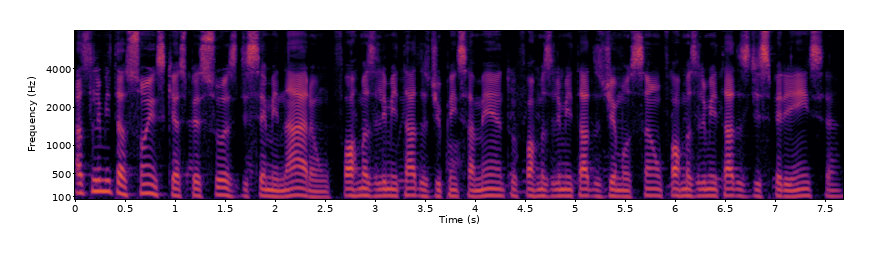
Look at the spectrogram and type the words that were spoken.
As limitações que as pessoas disseminaram, formas limitadas de pensamento, formas limitadas de emoção, formas limitadas de experiência,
